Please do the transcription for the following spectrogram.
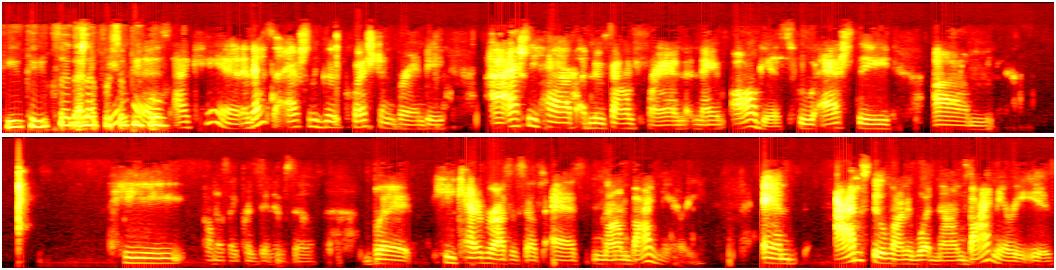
can you can you clear that up for yes, some people? I can. And that's actually a good question brandy. I actually have a newfound friend named august who actually um he i want to say present himself but he categorized himself as non-binary. And i'm still learning what non-binary is.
